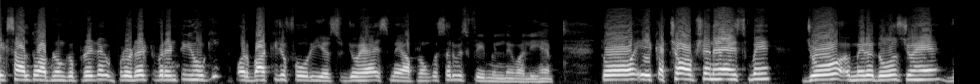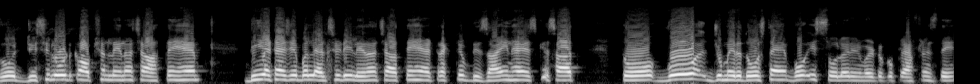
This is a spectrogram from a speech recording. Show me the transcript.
एक साल तो आप लोगों को प्रोडक्ट वारंटी होगी और बाकी जो फोर ईयर्स जो है, इसमें आप लोगों को सर्विस फ्री मिलने वाली है। तो एक अच्छा ऑप्शन है इसमें जो मेरे दोस्त जो हैं, वो डीसी लोड का ऑप्शन लेना चाहते हैं डी अटैचेबल एलसीडी लेना चाहते हैं अट्रैक्टिव डिज़ाइन है इसके साथ। तो वो जो मेरे दोस्त हैं, वो इस सोलर इन्वर्टर को प्रेफरेंस दें।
